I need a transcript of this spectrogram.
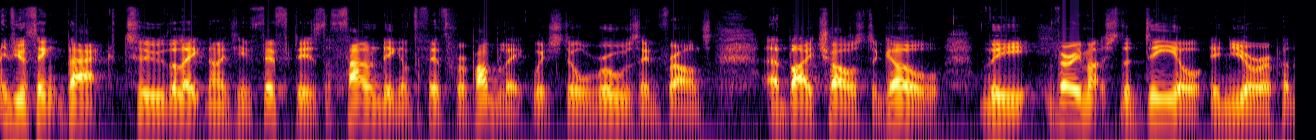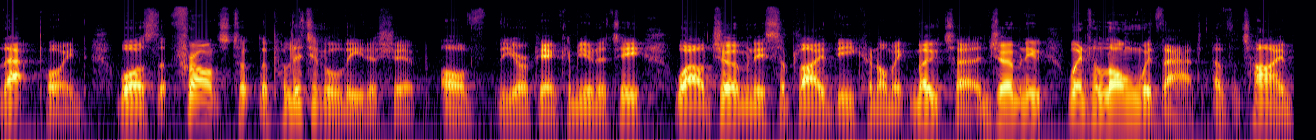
if you think back to the late 1950s, the founding of the Fifth Republic, which still rules in France, uh, by Charles de Gaulle, the, very much the deal in Europe at that point was that France took the political leadership of the European community while Germany supplied the economic motor. And Germany went along with that at the time,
